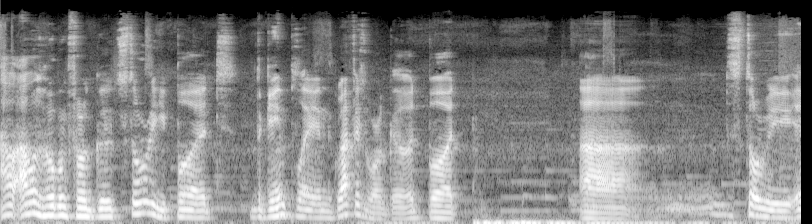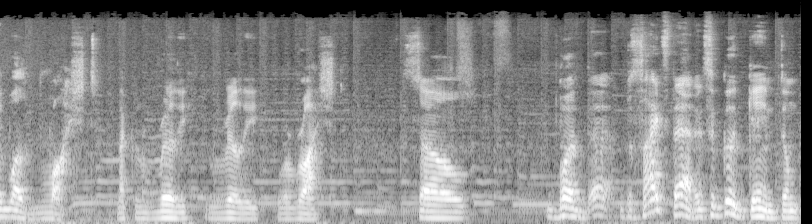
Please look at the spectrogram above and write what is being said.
I, I was hoping for a good story, but the gameplay and the graphics were good, but uh, the story it was rushed, like really, really rushed. So but uh, besides that, it's a good game. Don't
